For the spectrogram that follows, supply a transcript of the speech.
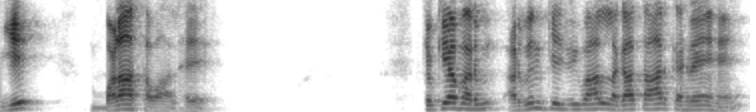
ये बड़ा सवाल है। क्योंकि अब अरविंद केजरीवाल लगातार कह रहे हैं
